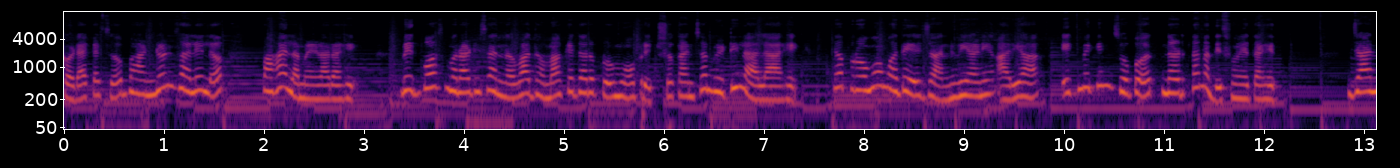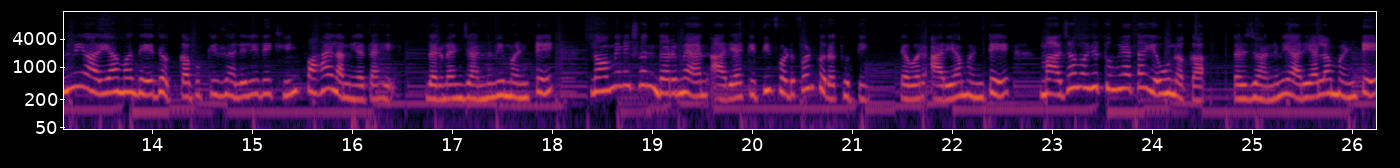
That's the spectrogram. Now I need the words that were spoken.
कडाक्याचं भांडण झालेलं पाहायला मिळणार आहे. बिग बॉस मराठीचा नवा धमाकेदार प्रोमो प्रेक्षकांच्या भेटीला आला आहे. त्या प्रोमो मध्ये जान्हवी आणि आर्या एकमेकींसोबत नडताना दिसून येत आहेत. जान्हवी आर्यामध्ये धक्काबुक्की झालेली देखील पाहायला मिळत आहे. दरम्यान जान्हवी म्हणते नॉमिनेशन दरम्यान आर्या किती फडफड करत होती. त्यावर आर्या म्हणते माझ्यामध्ये तुम्ही आता येऊ नका. तर जान्हवी आर्याला म्हणते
